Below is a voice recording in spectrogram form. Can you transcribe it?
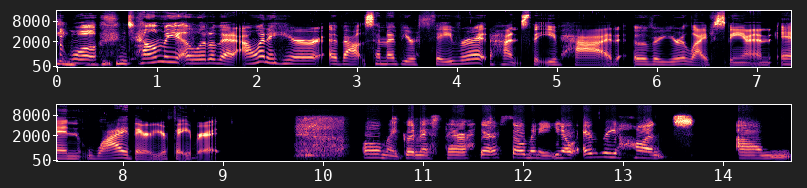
well, tell me a little bit. I want to hear about some of your favorite hunts that you've had over your lifespan and why they're your favorite. Oh my goodness, there there are so many. You know, every hunt um,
